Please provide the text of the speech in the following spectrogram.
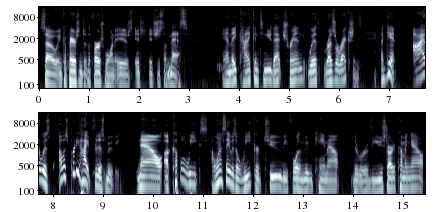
So in comparison to the first one, is it's it's just a mess and they kind of continue that trend with Resurrections. Again, I was I was pretty hyped for this movie. Now, a couple weeks, I want to say it was a week or two before the movie came out, the reviews started coming out,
